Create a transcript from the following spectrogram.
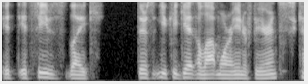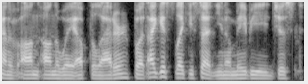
it it seems like there's you could get a lot more interference kind of on on the way up the ladder. But I guess like you said, you know, maybe just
